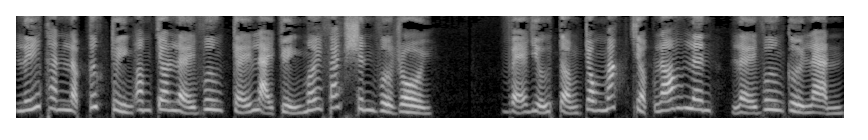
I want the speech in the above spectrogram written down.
Lý Thanh lập tức truyền âm cho lệ vương kể lại chuyện mới phát sinh vừa rồi. Vẻ dữ tận trong mắt chợt lón lên, lệ vương cười lạnh.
